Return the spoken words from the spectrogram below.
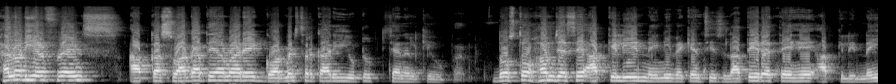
हेलो डियर फ्रेंड्स आपका स्वागत है हमारे गवर्नमेंट सरकारी यूट्यूब चैनल के ऊपर। दोस्तों, हम जैसे आपके लिए नई नई वैकेंसीज लाते रहते हैं, आपके लिए नई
